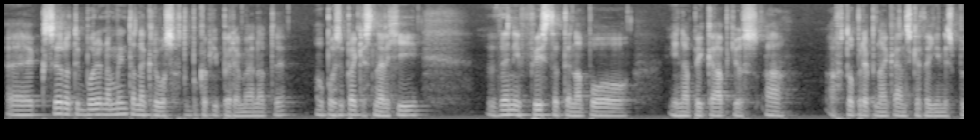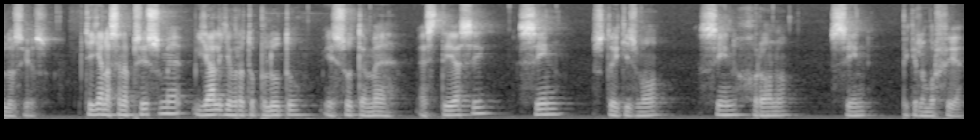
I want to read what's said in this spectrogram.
Ε, ξέρω ότι μπορεί να μην ήταν ακριβώς αυτό που κάποιοι περιμένατε. Όπως είπα και στην αρχή, δεν υφίσταται να πω ή να πει κάποιος Α, αυτό πρέπει να κάνεις και θα γίνεις πλούσιος. Και για να συναψίσουμε, η άλλη γευρά του πλούτου ισούται με εστίαση, συν στοικισμό, συν χρόνο, συν ποικιλομορφία.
